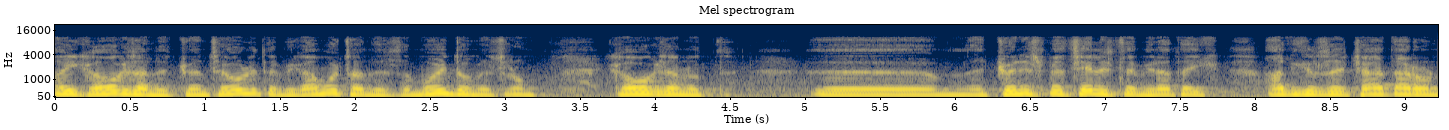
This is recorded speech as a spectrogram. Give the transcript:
აი გავაგზავნეთ ჩვენ ცეულიტები გამოცადეს და მოინდომეს რომ გავაგზავნოთ ჩვენი სპეციალისტები რათა იქ ადგილზე ჩაატარონ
